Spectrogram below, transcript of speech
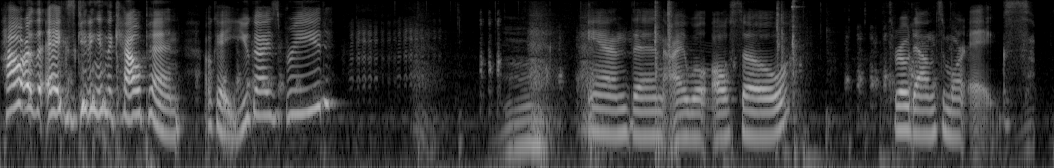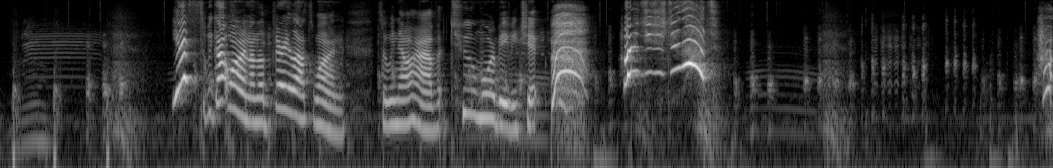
How are the eggs getting in the cow pen? Okay, you guys breed. And then I will also throw down some more eggs. Yes, we got one on the very last one. So we now have two more baby chicks. How did you just do that? How,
